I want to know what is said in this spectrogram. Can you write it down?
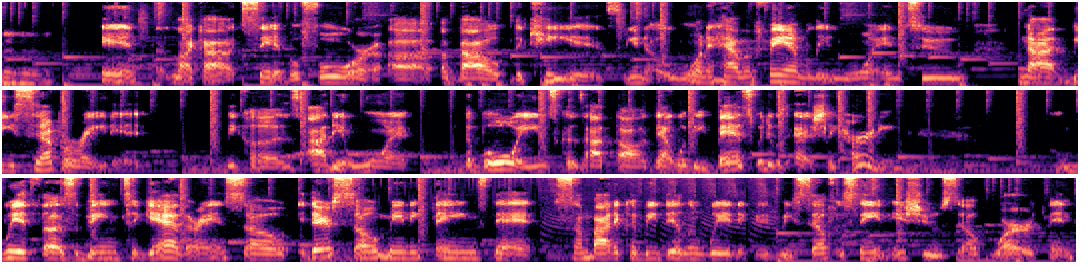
Mhm. and like i said before uh, about the kids you know want to have a family wanting to not be separated because i didn't want the boys because i thought that would be best but it was actually hurting with us being together. And so there's so many things that somebody could be dealing with. It could be self-esteem issues self-worth and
